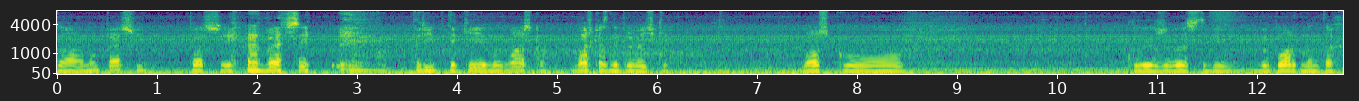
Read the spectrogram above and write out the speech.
Да, ну перший, перший, перший тріп такий, ну важко. Важко з непривички. Важко, коли живеш собі в апартментах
